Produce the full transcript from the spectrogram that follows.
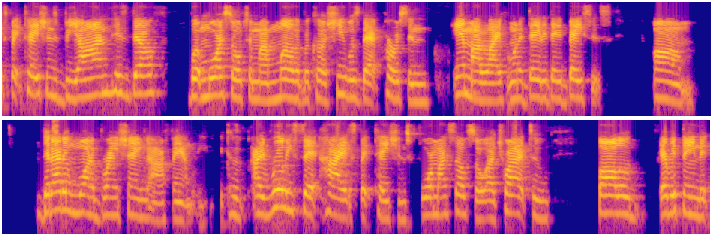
expectations beyond his death, but more so to my mother because she was that person in my life on a day to day basis. Um, that I didn't want to bring shame to our family because I really set high expectations for myself. So I tried to follow everything that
